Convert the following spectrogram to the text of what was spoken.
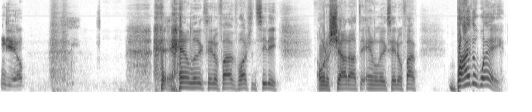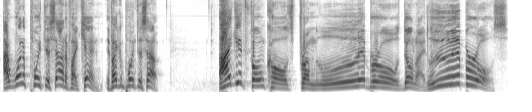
yep. Analytics 805 is watching CD. I want to shout out to Analytics 805. By the way, I want to point this out if I can. If I can point this out. I get phone calls from liberals, don't I? Liberals.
